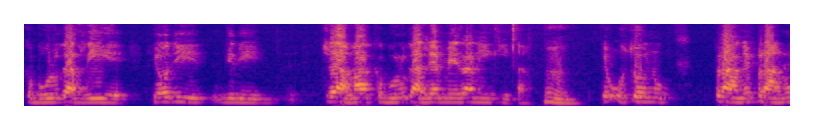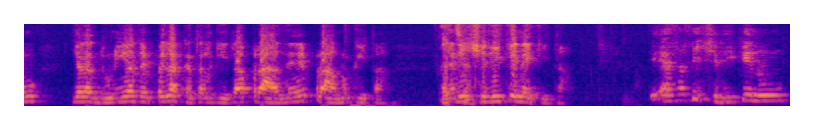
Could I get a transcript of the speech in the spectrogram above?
ਕਬੂਲ ਕਰ ਲਈ ਹੈ ਕਿ ਉਹਦੀ ਜਿਹੜੀ ਚੜਾਵਾ ਕਬੂਲ ਕਰ ਲਿਆ ਮੇਰਾ ਨਹੀਂ ਕੀਤਾ। ਹੂੰ। ਤੇ ਉਸ ਤੋਂ ਉਹਨੂੰ ਭਰਾ ਨੇ ਭਰਾ ਨੂੰ ਜਿਹੜਾ ਦੁਨੀਆ ਤੇ ਪਹਿਲਾ ਕਤਲ ਕੀਤਾ ਭਰਾ ਨੇ ਭਰਾ ਨੂੰ ਕੀਤਾ ਯਾਨੀ। ਸ਼ਰੀਕੇ ਨੇ ਕੀਤਾ। ਤੇ ਐਸਾ ਸੀ ਸ਼ਰੀਕੇ ਨੂੰ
